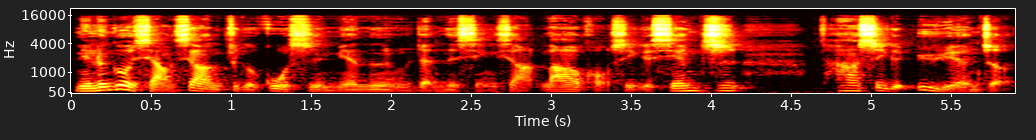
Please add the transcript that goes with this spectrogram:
你能够想象这个故事里面那种人的形象，拉奥孔是一个先知，他是一个预言者。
